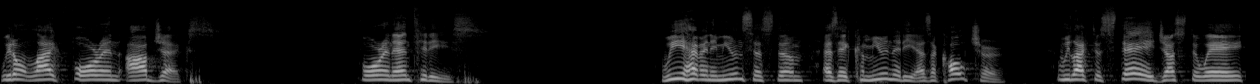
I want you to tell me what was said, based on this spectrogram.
We don't like foreign objects, foreign entities. We have an immune system as a community, as a culture. We like to stay just the way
